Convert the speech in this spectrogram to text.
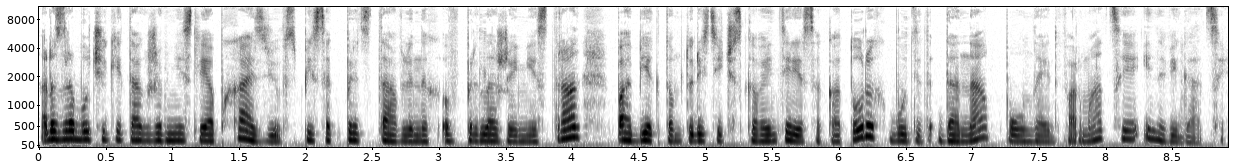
Разработчики также внесли Абхазию в список представленных в приложении стран по объектам туристического интереса которых будет дана полная информация и навигация.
